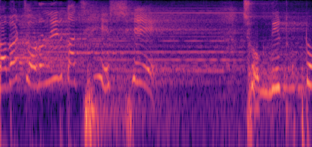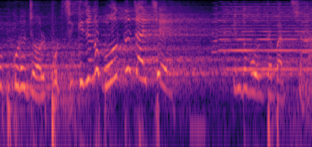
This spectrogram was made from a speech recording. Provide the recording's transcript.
বাবার চরণের কাছে এসে চোখ দিয়ে টপ করে জল পড়ছে, কি যেন বলতে চাইছে, কিন্তু বলতে পারছে না।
